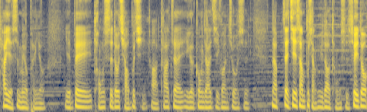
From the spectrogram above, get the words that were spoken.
他也是没有朋友，也被同事都瞧不起啊，他在一个公家机关做事，那在街上不想遇到同事，所以都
